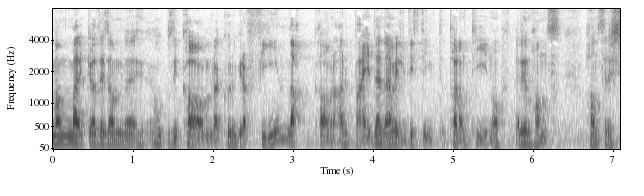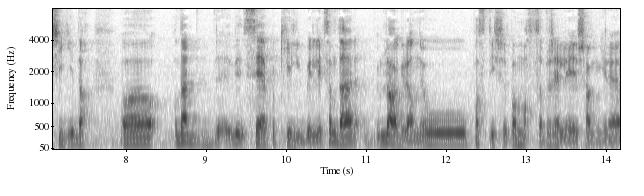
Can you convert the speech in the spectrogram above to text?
man merker jo at liksom, eh, holdt på å si kamerakoreografien, kameraarbeidet, det er veldig distinkt Tarantino. Det er liksom hans, hans regi, da. Og, og der, vi ser på Kill Bill, liksom. Der lager han jo pastisjer på masse forskjellige sjangere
